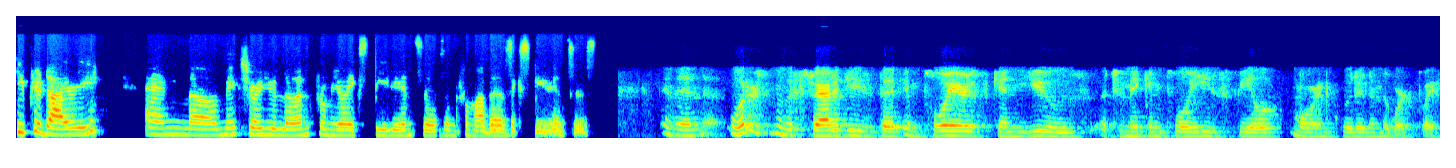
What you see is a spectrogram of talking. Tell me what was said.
keep your diary and uh, make sure you learn from your experiences and from others' experiences. And then what are some of the strategies that employers can use to make employees feel more included in the workplace?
